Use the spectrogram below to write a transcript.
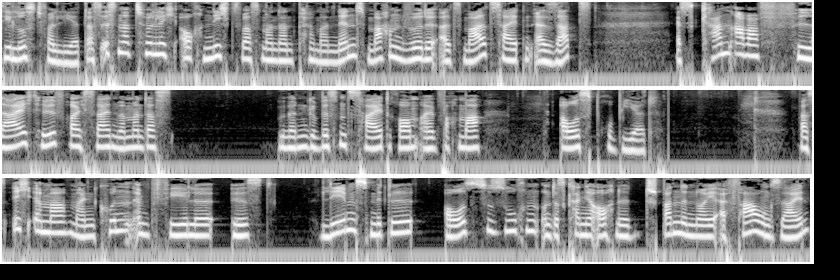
die Lust verliert. Das ist natürlich auch nichts, was man dann permanent machen würde als Mahlzeitenersatz. Es kann aber vielleicht hilfreich sein, wenn man das über einen gewissen Zeitraum einfach mal ausprobiert. Was ich immer meinen Kunden empfehle, ist Lebensmittel auszusuchen und das kann ja auch eine spannende neue Erfahrung sein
